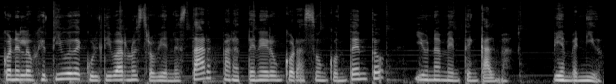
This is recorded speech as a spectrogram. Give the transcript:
con el objetivo de cultivar nuestro bienestar para tener un corazón contento y una mente en calma. Bienvenido.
